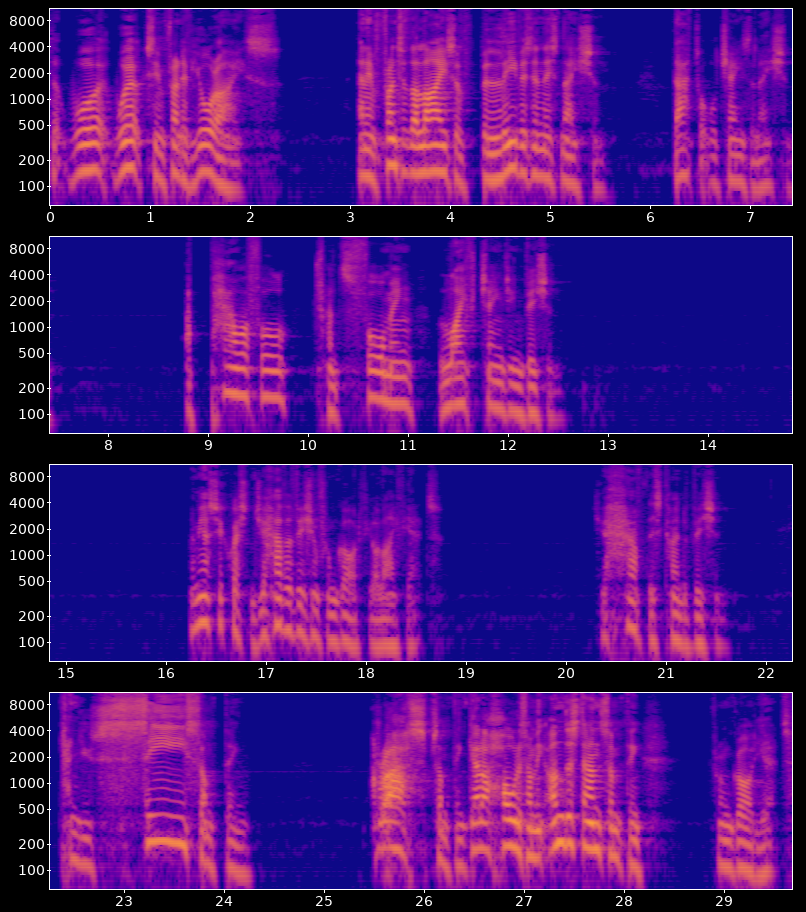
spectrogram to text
that wor- works in front of your eyes and in front of the lives of believers in this nation. That's what will change the nation. A powerful, transforming, life changing vision. Let me ask you a question. Do you have a vision from God for your life yet? Do you have this kind of vision? Can you see something, grasp something, get a hold of something, understand something from God yet?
